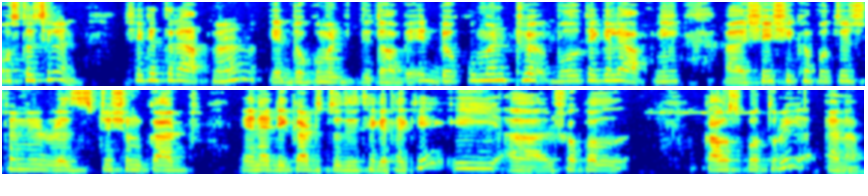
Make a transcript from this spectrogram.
অবস্থায় ছিলেন? সেক্ষেত্রে আপনার এর ডকুমেন্ট দিতে হবে। এর ডকুমেন্ট বলতে গেলে আপনি সেই শিক্ষা প্রতিষ্ঠানের রেজিস্ট্রেশন কার্ড এনআইডি কার্ড যদি থেকে থাকে, এই সকল কাগজপত্রই এনাফ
